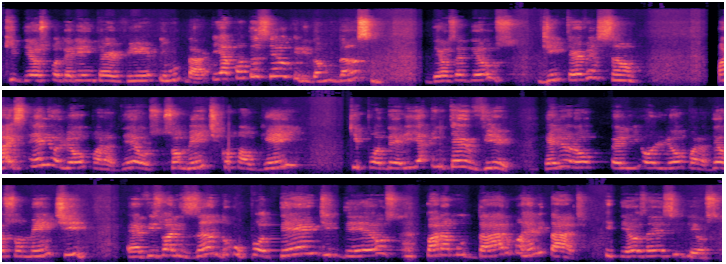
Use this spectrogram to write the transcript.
que Deus poderia intervir e mudar. E aconteceu, querido, a mudança. Deus é Deus de intervenção. Mas ele olhou para Deus somente como alguém que poderia intervir. Ele olhou, ele olhou para Deus somente é, visualizando o poder de Deus para mudar uma realidade. E Deus é esse Deus.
